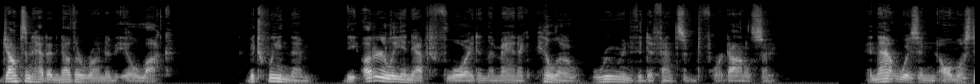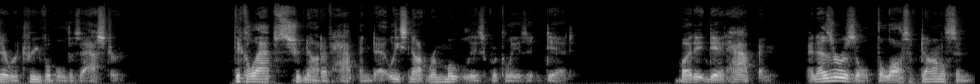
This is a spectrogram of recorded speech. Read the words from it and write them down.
Johnston had another run of ill luck. Between them, the utterly inept Floyd and the manic Pillow ruined the defense of Fort Donelson. And that was an almost irretrievable disaster. The collapse should not have happened, at least not remotely as quickly as it did. But it did happen, and as a result, the loss of Donelson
